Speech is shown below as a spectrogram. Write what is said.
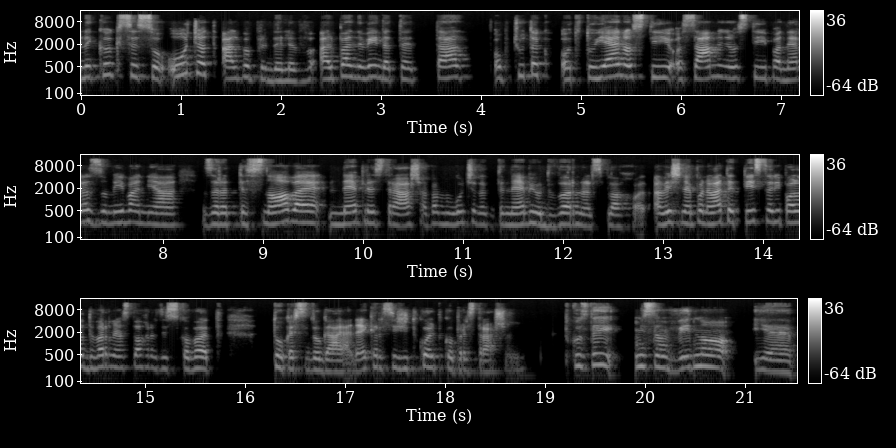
nekako se soočati, ali pa predelevati, ali pa ne vem, da te ta občutek odtujenosti, osamljenosti, pa nerazumevanja zaradi tesnove ne prestraša, pa mogoče da te ne bi odvrnili sploh. A veš, ne ponavadi te stvari pa odvrnejo sploh raziskovati to, kar se dogaja, ne? ker si že tako ali tako prestrašen. Tako zdaj, mislim, vedno je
